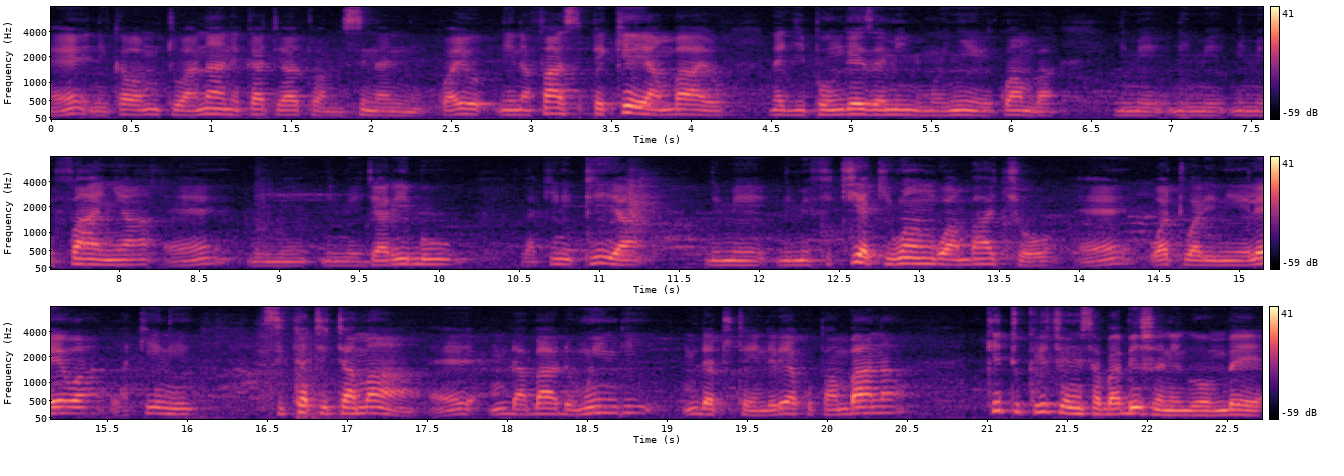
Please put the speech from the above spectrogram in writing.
eh, nikawa mtu wa nane kati ya watu hamsini na nne. Kwa hiyo ni nafasi pekee ambayo najipongeza mimi mwenyewe kwamba nime, nime, nimefanya eh, nime, nimejaribu lakini pia nime, nimefikia kiwango ambacho eh, watu walinielewa, lakini sikati tamaa eh, muda bado mwingi, muda tutaendelea kupambana. Kitu kilichonisababisha nigombee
